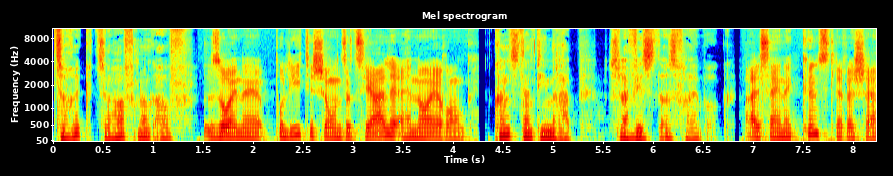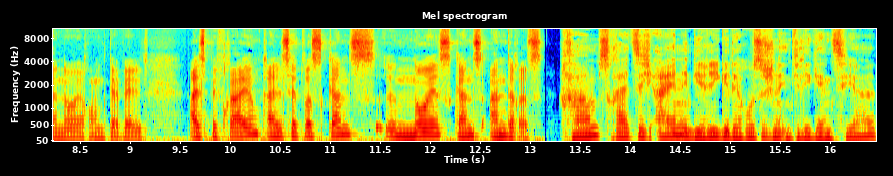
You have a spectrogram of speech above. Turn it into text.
Zurück zur Hoffnung auf So eine politische und soziale Erneuerung Konstantin Rapp, Slavist aus Freiburg. als eine künstlerische Erneuerung der Welt, als Befreiung, als etwas ganz äh, Neues, ganz anderes. Harms reiht sich ein in die Riege der russischen Intelligenzia,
